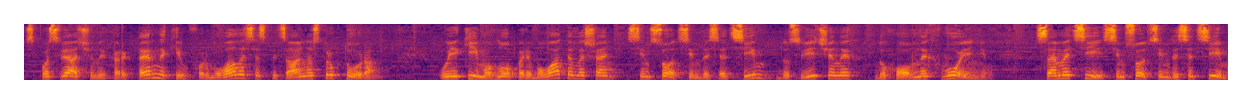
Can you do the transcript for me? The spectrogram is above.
з посвячених характерників формувалася спеціальна структура, у якій могло перебувати лише 777 досвідчених духовних воїнів. Саме ці 777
